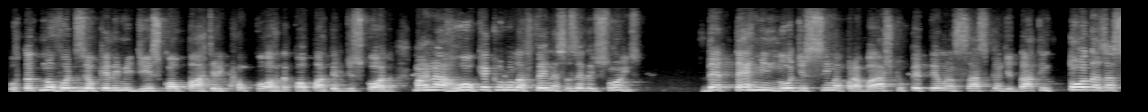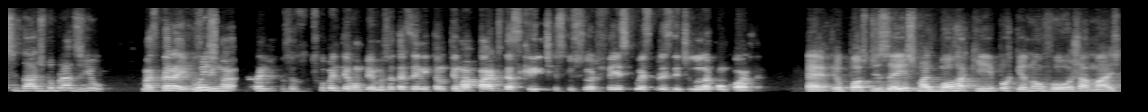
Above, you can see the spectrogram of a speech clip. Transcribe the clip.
Portanto, não vou dizer o que ele me diz, qual parte ele concorda, qual parte ele discorda. Mas na rua, o que, é que o Lula fez nessas eleições? Determinou de cima para baixo que o PT lançasse candidato em todas as cidades do Brasil. Mas espera aí, uma... desculpa interromper, mas você está dizendo então que tem uma parte das críticas que o senhor fez que o ex-presidente Lula concorda. É, eu posso dizer isso, mas morro aqui porque não vou jamais.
